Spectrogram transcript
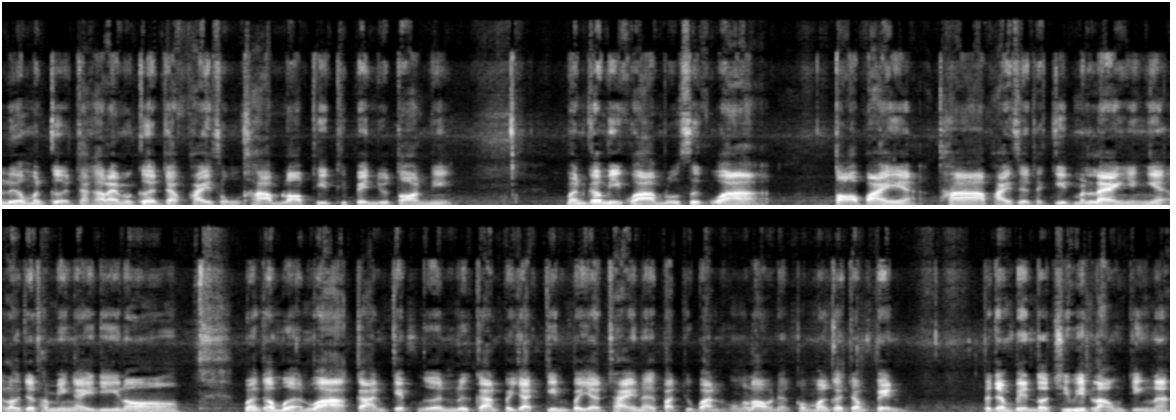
เรื่องมันเกิดจากอะไรมันเกิดจากภัยสงครามรอบทิศที่เป็นอยู่ตอนนี้ มันก็มีความรู้สึกว่าต่อไปอะถ้าภัยเศรษฐกิจมันแรงอย่างเงี้ยเราจะทำยังไงดีเนาะมันก็เหมือนว่าการเก็บเงินหรือการประหยัดกินประหยัดใช้ในปัจจุบันของเราเนี่ยมันก็จำเป็นแต่จำเป็นต่อชีวิตเราจริงนะ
